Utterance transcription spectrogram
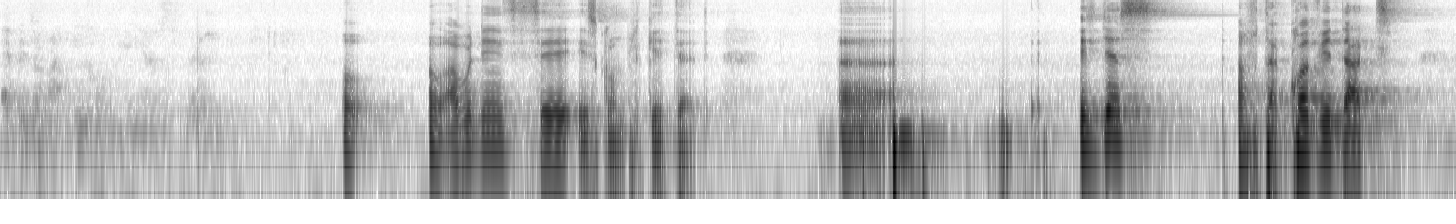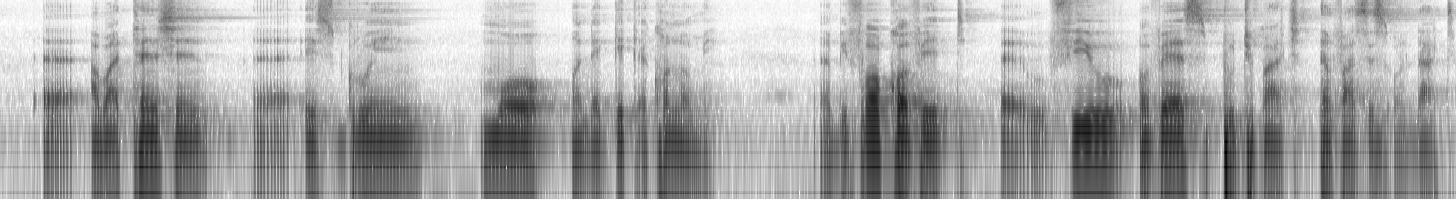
a bit of an inconvenience to regulate? Oh Oh, I wouldn't say it's complicated. Uh, it's just after COVID that uh, our attention uh, is growing more on the gig economy. Uh, before COVID, uh, few of us put much emphasis on that.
